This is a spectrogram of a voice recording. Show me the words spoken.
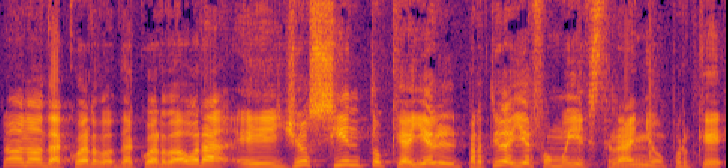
No, no, de acuerdo, de acuerdo. Ahora, eh, yo siento que ayer, el partido de ayer fue muy extraño, porque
